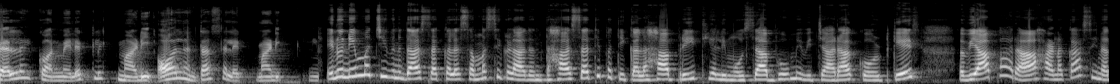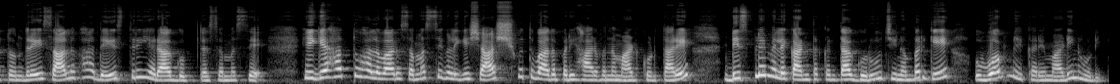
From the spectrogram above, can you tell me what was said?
ಬೆಲ್ ಐಕಾನ್ ಮೇಲೆ ಕ್ಲಿಕ್ ಮಾಡಿ ಆಲ್ ಅಂತ ಸೆಲೆಕ್ಟ್ ಮಾಡಿ. ಇನ್ನು ನಿಮ್ಮ ಜೀವನದ ಸಕಲ ಸಮಸ್ಯೆಗಳಾದಂತಹ ಸತಿಪತಿ ಕಲಹ, ಪ್ರೀತಿಯಲ್ಲಿ ಮೋಸ, ಭೂಮಿ ವಿಚಾರ, ಕೋರ್ಟ್ ಕೇಸ್, ವ್ಯಾಪಾರ, ಹಣಕಾಸಿನ ತೊಂದರೆ, ಸಾಲಬಾಧೆ, ಸ್ತ್ರೀಯರ ಗುಪ್ತ ಸಮಸ್ಯೆ. ಹೀಗೆ ಹತ್ತು ಹಲವಾರು ಸಮಸ್ಯೆಗಳಿಗೆ ಶಾಶ್ವತವಾದ ಪರಿಹಾರವನ್ನು ಮಾಡಿಕೊಡ್ತಾರೆ. ಡಿಸ್ಪ್ಲೇ ಮೇಲೆ ಕಾಣ್ತಕ್ಕಂಥ ಗುರೂಜಿ ನಂಬರ್ಗೆ ಒಮ್ಮೆ ಕರೆ ಮಾಡಿ ನೋಡಿ.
